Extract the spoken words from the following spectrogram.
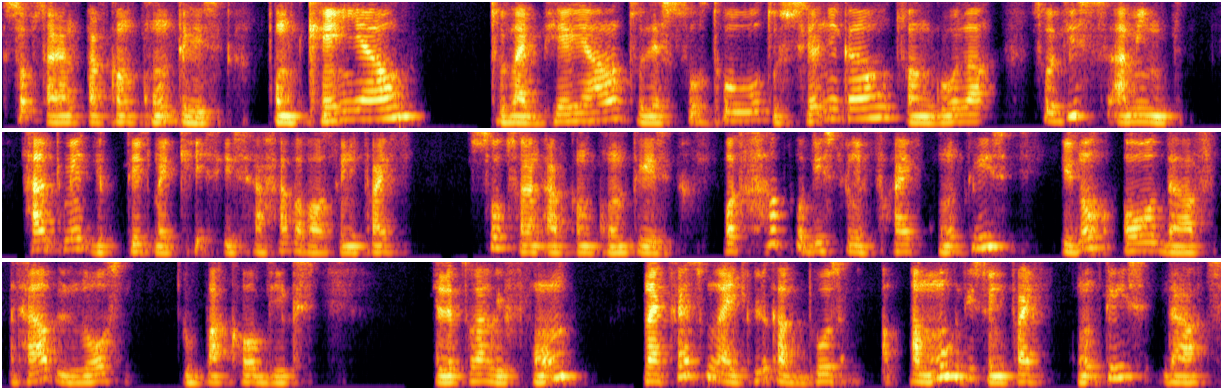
sub-Saharan African countries, from Kenya to Liberia, to Lesotho, to Senegal, to Angola. So this, I mean, argument dictates my cases. I have about 25 sub-Saharan African countries, but half of these 25 countries is not all that have laws to back up this electoral reform. And I try to like look at those among these 25 countries that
